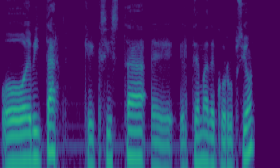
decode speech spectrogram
o evitar que exista eh, el tema de corrupción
